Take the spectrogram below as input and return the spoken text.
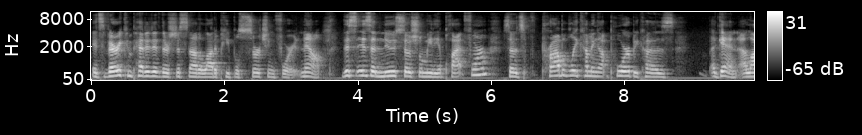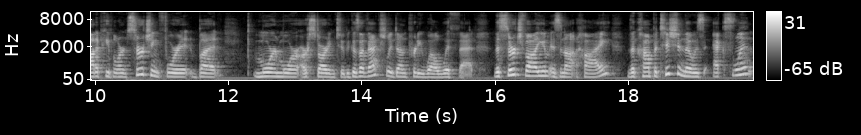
It's very competitive. There's just not a lot of people searching for it. Now this is a new social media platform so it's probably coming up poor because again a lot of people aren't searching for it but more and more are starting to because I've actually done pretty well with that. The search volume is not high. The competition though is excellent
